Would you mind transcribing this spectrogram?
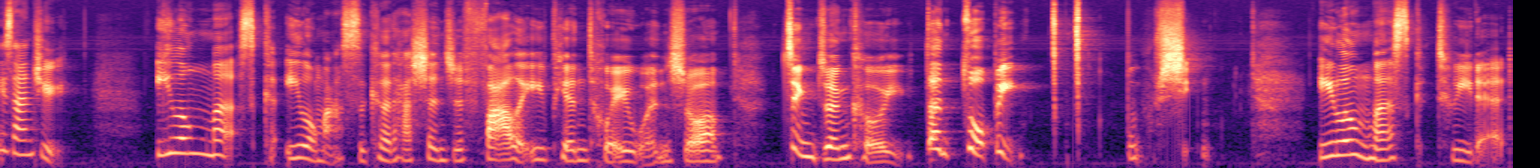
第三句。 Elon Musk，伊隆马斯克，他甚至发了一篇推文说：“竞争可以，但作弊不行。” Elon Musk tweeted,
